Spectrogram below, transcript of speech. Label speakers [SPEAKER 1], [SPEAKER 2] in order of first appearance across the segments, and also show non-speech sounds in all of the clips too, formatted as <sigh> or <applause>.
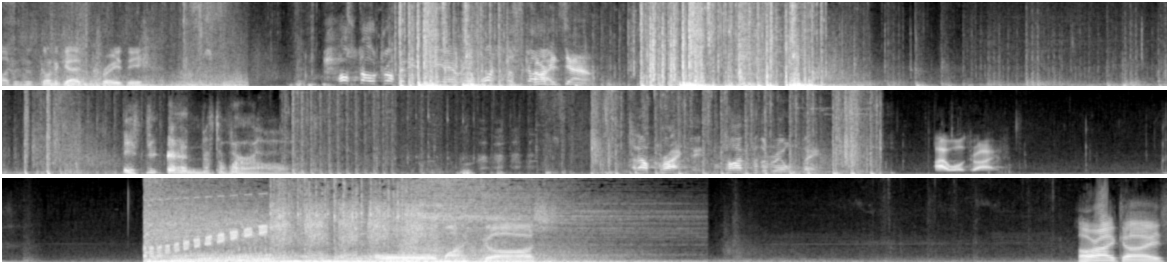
[SPEAKER 1] god, this is gonna get crazy.
[SPEAKER 2] Hostile dropping into the area. Watch the skies.
[SPEAKER 3] Target down.
[SPEAKER 1] It's the end of the world.
[SPEAKER 2] Enough practice. Time for the real thing.
[SPEAKER 4] I will drive.
[SPEAKER 1] Oh my gosh. Alright guys.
